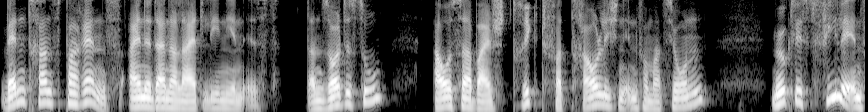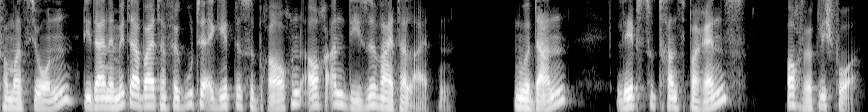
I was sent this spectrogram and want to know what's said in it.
Wenn Transparenz eine deiner Leitlinien ist, dann solltest du, außer bei strikt vertraulichen Informationen, möglichst viele Informationen, die deine Mitarbeiter für gute Ergebnisse brauchen, auch an diese weiterleiten. Nur dann lebst du Transparenz auch wirklich vor.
